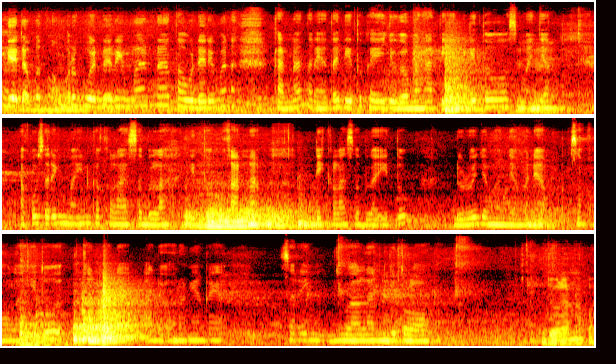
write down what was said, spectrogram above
dia dapat nomor gue dari mana tahu dari mana. Karena ternyata dia tuh kayak juga merhatiin gitu semenjak aku sering main ke kelas sebelah gitu. Karena di kelas sebelah itu dulu zaman zamannya sekolah itu kan ada ada orang yang kayak sering jualan gitu loh. Jualan apa?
